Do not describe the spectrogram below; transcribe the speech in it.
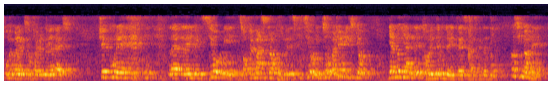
come quella che sto facendo io adesso, c'è pure le, le ripetizioni, soffermarsi troppo sulle descrizioni, insomma c'è il rischio di annoiare il lettore e deludere l'interesse dell'aspettativa. Così non è.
